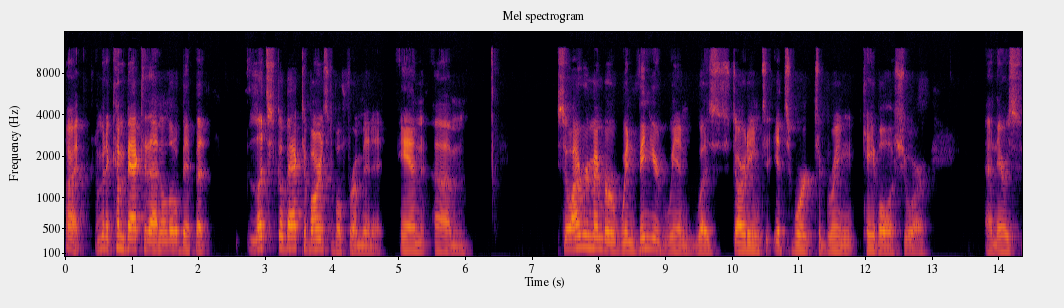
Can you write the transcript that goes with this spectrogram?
All right, I'm going to come back to that in a little bit, but let's go back to Barnstable for a minute. And um, so I remember when Vineyard Wind was starting to, its work to bring cable ashore. And there's,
